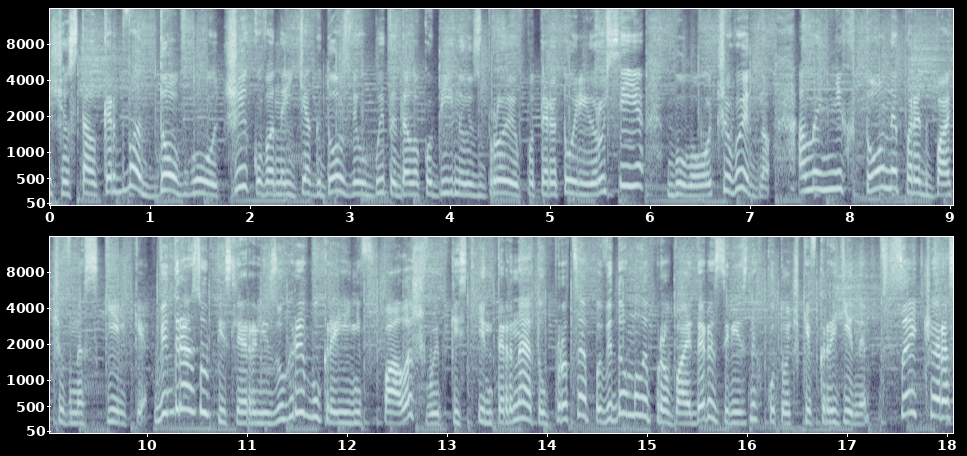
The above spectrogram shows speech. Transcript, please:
Що Stalker 2 довгоочікуваний як дозвіл бити далекобійною зброєю по території Росії, було очевидно, але ніхто не передбачив наскільки. Відразу після релізу гри в Україні впала швидкість інтернету. Про це повідомили провайдери з різних куточків країни. Все через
